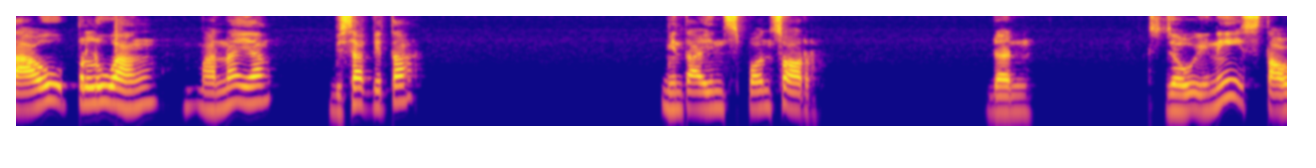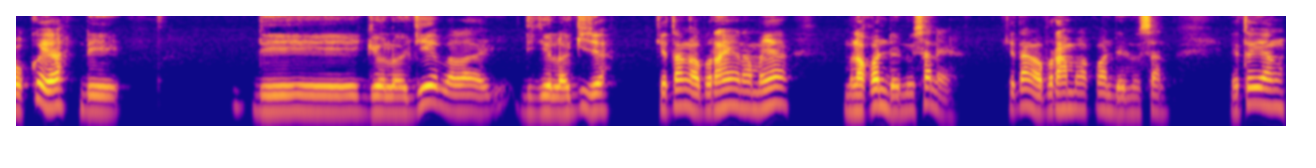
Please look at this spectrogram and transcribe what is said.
tahu peluang mana yang bisa kita mintain sponsor. Dan sejauh ini setauku ya di di geologi di geologi ya kita nggak pernah yang namanya melakukan danusan ya. Kita nggak pernah melakukan danusan. Itu yang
